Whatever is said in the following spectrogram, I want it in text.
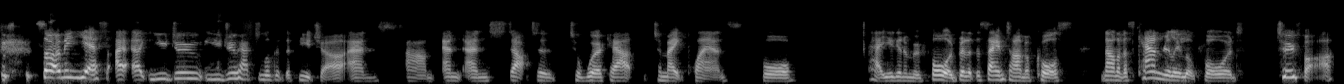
so I mean, yes, I, I, you do you do have to look at the future and um, and and start to to work out to make plans for how you're going to move forward. But at the same time, of course, none of us can really look forward too far.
